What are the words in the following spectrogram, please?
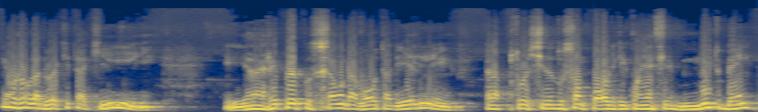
E é um jogador que está aqui e, e a repercussão da volta dele pela torcida do São Paulo, que conhece ele muito bem,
